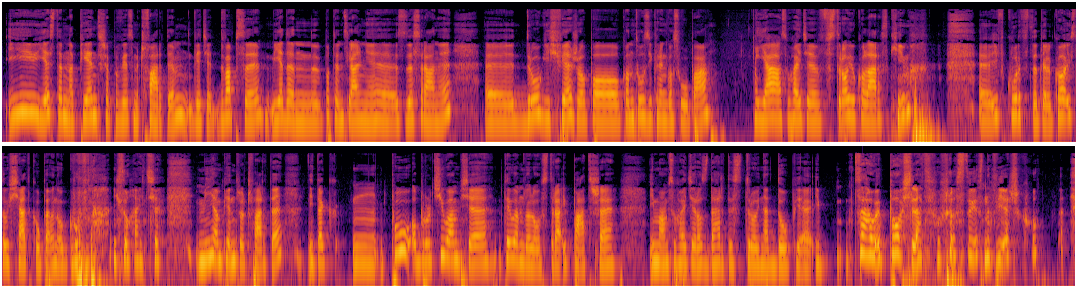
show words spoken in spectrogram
i jestem na piętrze powiedzmy czwartym. Wiecie, dwa psy, jeden potencjalnie zesrany, yy, drugi świeżo po kontuzji kręgosłupa. Ja, słuchajcie, w stroju kolarskim E, i w kurtce tylko i z tą siatką pełną gówna. I słuchajcie, mijam piętro czwarte i tak mm, pół obróciłam się tyłem do lustra i patrzę i mam, słuchajcie, rozdarty strój na dupie i cały poślad po prostu jest na wierzchu.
